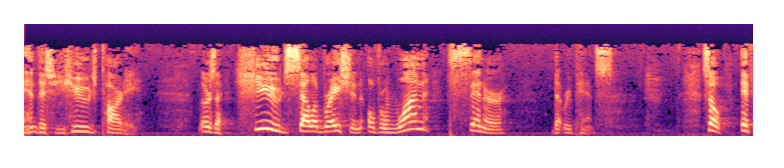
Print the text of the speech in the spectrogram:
and this huge party. There's a huge celebration over one sinner that repents. So if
